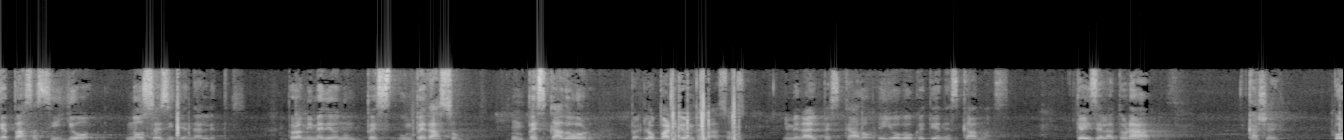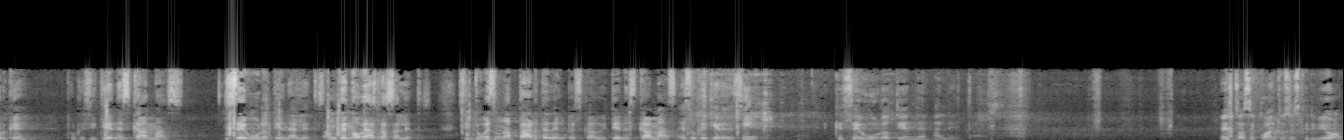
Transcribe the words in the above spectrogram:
¿Qué pasa si yo no sé si tiene aletas? Pero a mí me dieron un, un pedazo, un pescador, lo partió en pedazos y me da el pescado y yo veo que tiene escamas. ¿Qué dice la Torah? Kasher. ¿Por qué? Porque si tiene escamas, seguro tiene aletas, aunque no veas las aletas. Si tú ves una parte del pescado y tiene escamas, ¿eso qué quiere decir? Que seguro tiene aletas. ¿Esto hace cuánto se escribió?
